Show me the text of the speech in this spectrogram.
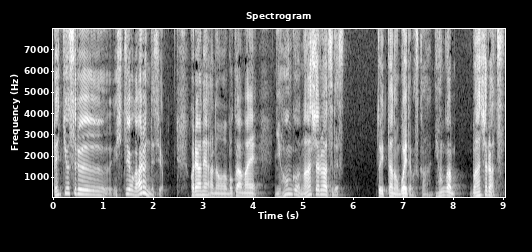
勉強する必要があるんですよ。これはねあの僕は前日本語はマーシャルアーツです。と言ったの覚えてますか？日本語はマーシャルアーツ。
